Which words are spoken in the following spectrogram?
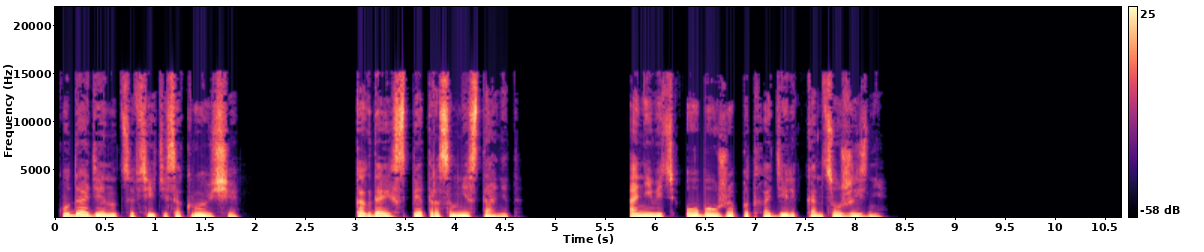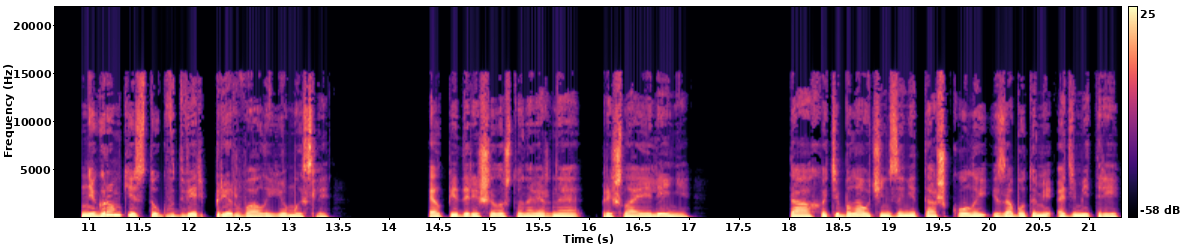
куда денутся все эти сокровища, когда их с Петросом не станет. Они ведь оба уже подходили к концу жизни. Негромкий стук в дверь прервал ее мысли. Элпида решила, что, наверное, пришла Элени. Та, хоть и была очень занята школой и заботами о Дмитрии,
